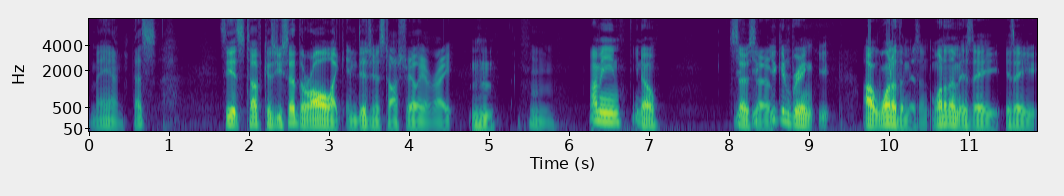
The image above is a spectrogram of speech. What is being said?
man, that's see, it's tough because you said they're all like indigenous to Australia, right? mm-hmm. Hmm. I mean, you know, so so you, you can bring. You, uh, one of them isn't. One of them is a is a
